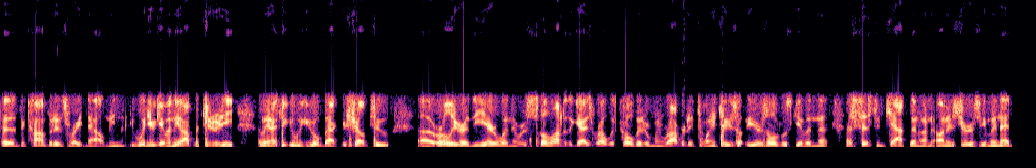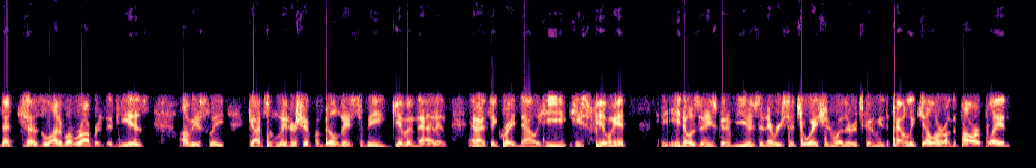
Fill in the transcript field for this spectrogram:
the the confidence right now. I mean, when you're given the opportunity, I mean, I think we can go back, Michelle, to uh, earlier in the year when there was a lot of the guys were out with COVID, and when Robert at 22 years old was given the assistant captain on on his jersey. I mean, that that says a lot about Robert that he is obviously got some leadership abilities to be given that, and and I think right now he he's feeling it. He knows that he's going to be used in every situation, whether it's going to be the penalty kill or on the power play, and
